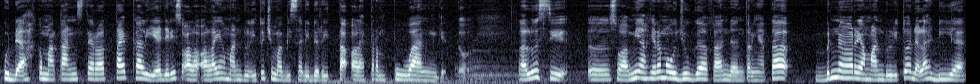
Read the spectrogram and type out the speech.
udah kemakan stereotip kali ya. Jadi seolah-olah yang mandul itu cuma bisa diderita oleh perempuan gitu. Lalu si uh, suami akhirnya mau juga kan dan ternyata benar yang mandul itu adalah dia.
